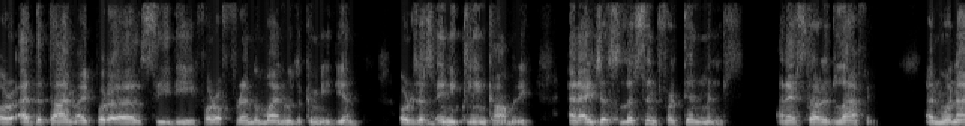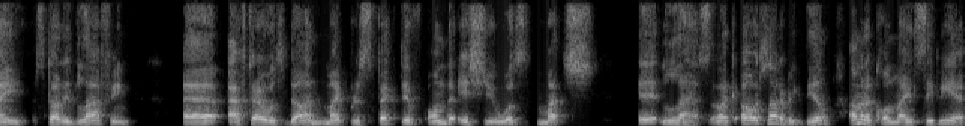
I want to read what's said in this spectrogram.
or at the time I put a CD for a friend of mine who's a comedian, or just mm-hmm. any clean comedy, and I just listened for 10 minutes and I started laughing. And when I started laughing, uh, after I was done, my perspective on the issue was much uh, less. Like, oh, it's not a big deal. I'm going to call my CPA.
